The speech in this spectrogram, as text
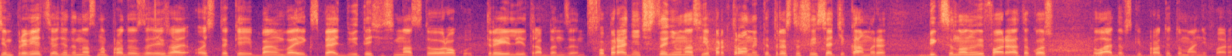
Всім привіт! Сьогодні до нас на продаж заїжджає ось такий BMW X5 2017 року, 3 літра бензин. В попередній частині у нас є парктроники, 360 камери, біксенонові фари, а також ледовські протитуманні фари.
